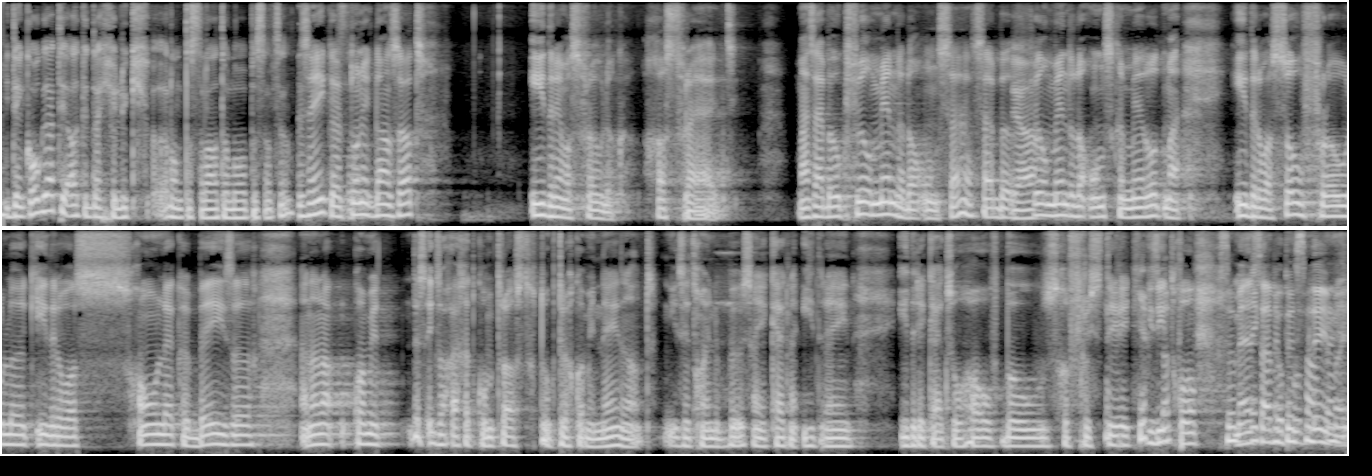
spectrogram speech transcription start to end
Ik denk ook dat die elke dag gelukkig rond de straten lopen, snap je? Zeker, toen ik dan zat, iedereen was vrolijk. Gastvrijheid. Maar ze hebben ook veel minder dan ons. Hè? Ze hebben Ja. veel minder dan ons gemiddeld. Maar iedereen was zo vrolijk. Iedereen was gewoon lekker bezig. En dan kwam je... Dus ik zag echt het contrast toen ik terugkwam in Nederland. Je zit gewoon in de bus en je kijkt naar iedereen. Iedereen kijkt zo half boos, gefrustreerd. Je Ja, ziet dat- gewoon, mensen hebben problemen.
